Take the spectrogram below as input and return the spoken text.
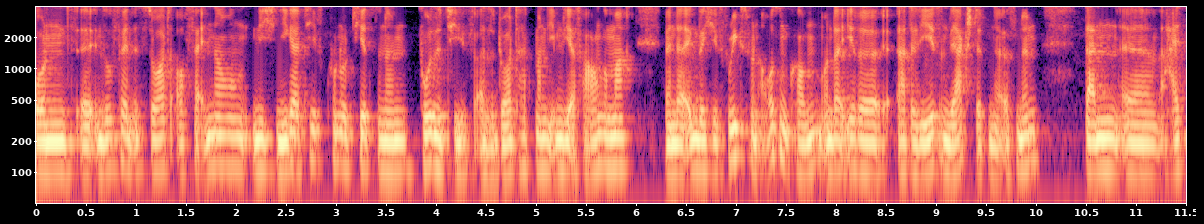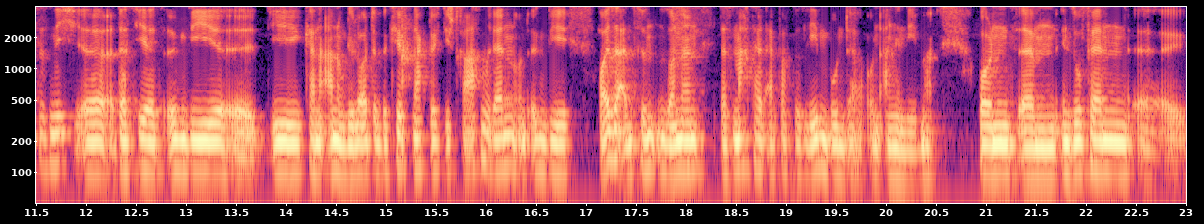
Und äh, insofern ist dort auch Veränderung nicht negativ konnotiert, sondern positiv. Also dort hat man eben die Erfahrung gemacht, wenn da irgendwelche Freaks von außen kommen und da ihre Ateliers und Werkstätten eröffnen, dann äh, heißt es nicht, äh, dass hier jetzt irgendwie äh, die, keine Ahnung, die Leute bekifft nackt durch die Straßen rennen und irgendwie Häuser anzünden, sondern das macht halt einfach das Leben bunter und angenehmer. Und ähm, insofern äh,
